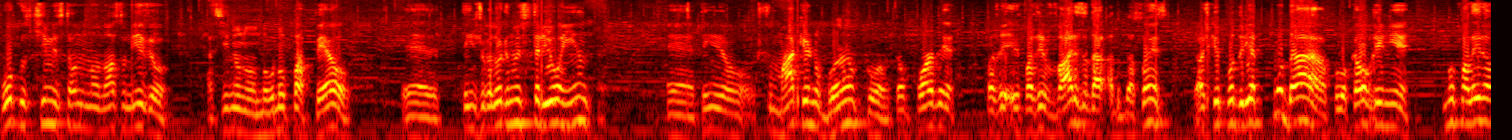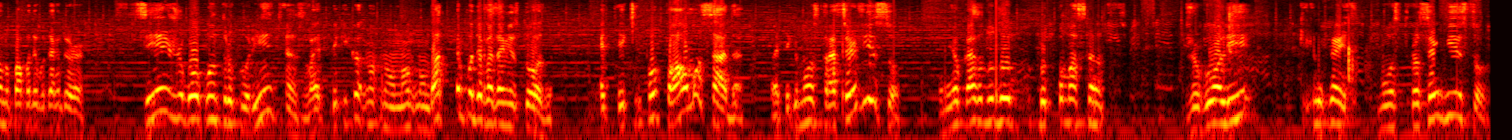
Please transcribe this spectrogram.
poucos times estão no nosso nível, assim, no, no, no papel. É, tem jogador que não estreou ainda. É, tem o Schumacher no banco, então pode fazer, fazer várias adaptações. Eu acho que ele poderia mudar, colocar o Renier. Como eu falei no, no Papo de anterior, se jogou contra o Corinthians, vai ter que. Não, não, não dá tempo de fazer amistoso. Vai ter que poupar moçada. Vai ter que mostrar serviço. É o caso do, do, do Thomas Santos. Jogou ali, o que, ele fez? Mostrou serviço.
